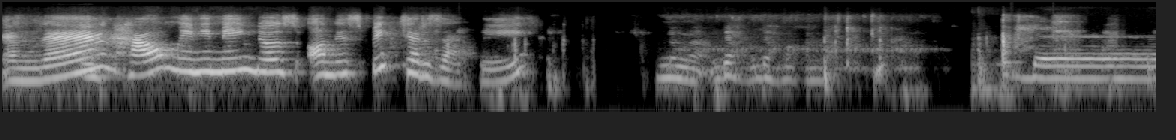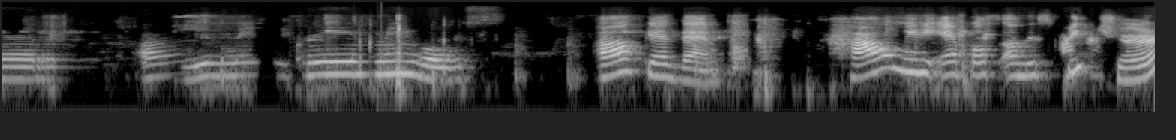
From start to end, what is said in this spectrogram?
And then how many mangoes on this picture, Zaki? There are three mangoes. Okay, then. How many apples on this picture?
